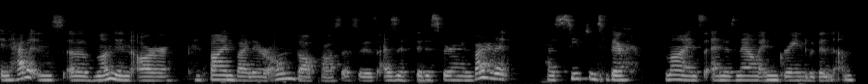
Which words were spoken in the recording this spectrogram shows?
inhabitants of London are confined by their own thought processes as if the despairing environment has seeped into their minds and is now ingrained within them.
